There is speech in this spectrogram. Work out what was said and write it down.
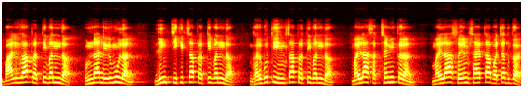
बालविवाह प्रतिबंध हुंडा निर्मूलन लिंग चिकित्सा प्रतिबंध घरगुती हिंसा प्रतिबंध महिला सक्षमीकरण महिला स्वयंसहायता बचत गट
